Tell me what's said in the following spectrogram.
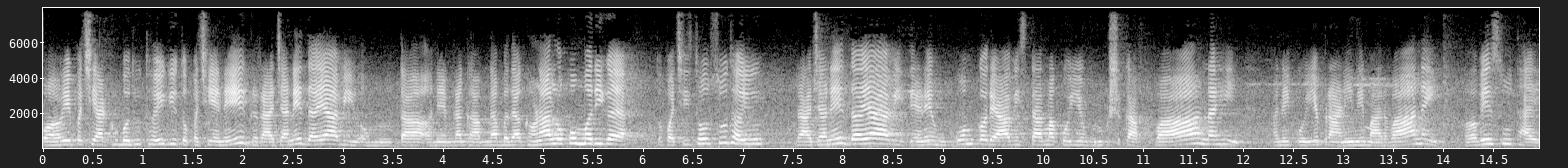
હવે પછી આટલું બધું થઈ ગયું તો પછી એને રાજાને દયા આવી. અમૃતા અને એમના ગામના બધા ઘણા લોકો મરી ગયા. તો પછી તો શું થયું? રાજાને દયા આવી. તેણે હુકમ કર્યો, આ વિસ્તારમાં કોઈએ વૃક્ષ કાપવા નહીં અને કોઈએ પ્રાણીને મારવા નહીં. હવે શું થાય?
